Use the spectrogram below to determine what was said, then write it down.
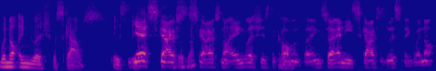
we're not english we're scouse is, is- Yes, Scouse? Scouse, not English is the Yeah. common thing. So any Scousers listening, we're not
